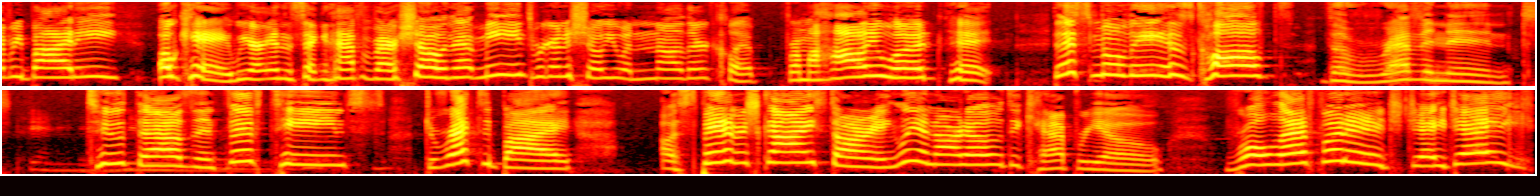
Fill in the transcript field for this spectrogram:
Everybody. Okay, we are in the second half of our show, and that means we're going to show you another clip from a Hollywood hit. This movie is called The Revenant, 2015, directed by a Spanish guy starring Leonardo DiCaprio. Roll that footage, JJ.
